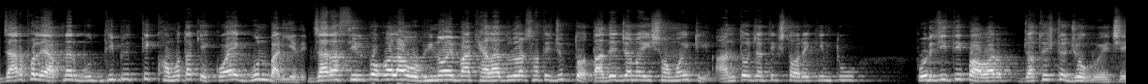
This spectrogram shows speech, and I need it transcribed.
যার ফলে আপনার বুদ্ধিবৃত্তিক ক্ষমতাকে কয়েক গুণ বাড়িয়ে দেবে। যারা শিল্পকলা, অভিনয় বা খেলাধুলার সাথে যুক্ত, তাদের জন্য এই সময়টি আন্তর্জাতিক স্তরে কিন্তু পরিচিতি পাওয়ার যথেষ্ট যোগ রয়েছে।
